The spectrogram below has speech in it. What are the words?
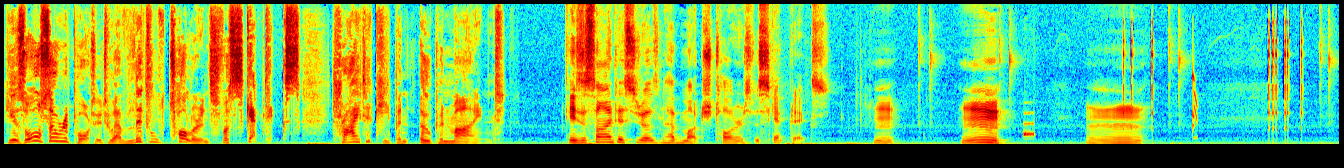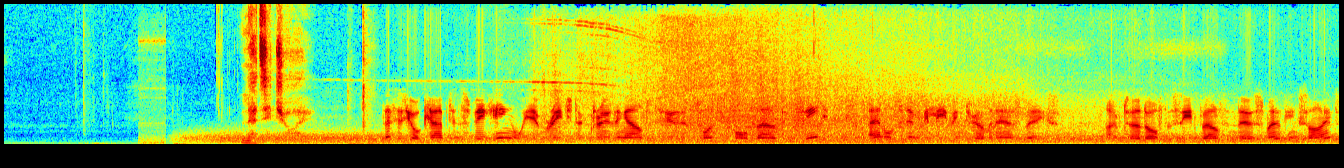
He is also reported to have little tolerance for skeptics. Try to keep an open mind. He's a scientist who doesn't have much tolerance for skeptics. Hmm. Hmm. Hmm. Let's enjoy. This is your captain speaking. We have reached a cruising altitude of 24,000 feet and will soon be leaving German airspace. I've turned off the seatbelt and no smoking signs.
